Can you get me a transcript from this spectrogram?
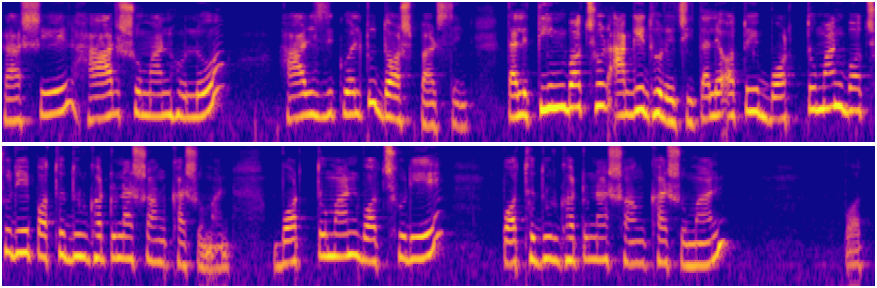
হ্রাসের হার সমান হলো হার ইজ ইকুয়াল টু দশ পার্সেন্ট তাহলে তিন বছর আগে ধরেছি, তাহলে অতএব বর্তমান বছরে পথ দুর্ঘটনার সংখ্যা সমান। বর্তমান বছরে পথ দুর্ঘটনার সংখ্যা সমান পথ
